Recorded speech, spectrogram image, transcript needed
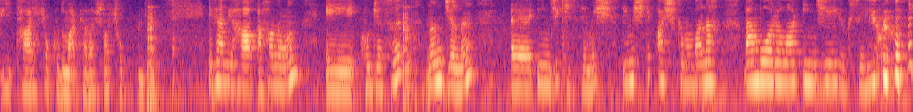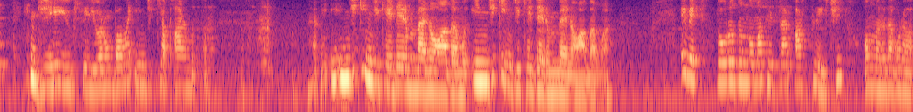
bir tarif okudum arkadaşlar çok güldüm. Efendim bir ha- hanımın e, kocasının canı e, incik istemiş. Demiş ki aşkım bana ben bu aralar inciye yükseliyorum. inciye yükseliyorum bana incik yapar mısın? İncik incik ederim ben o adamı. İncik incik ederim ben o adamı. Evet, doğradığım domatesler arttığı için onları da ora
